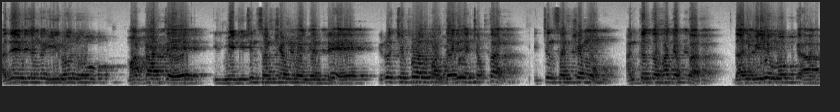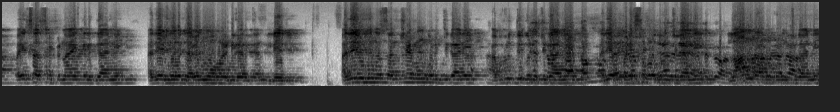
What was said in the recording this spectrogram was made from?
అదే విధంగా ఈ రోజు మాట్లాడితే ఇది మీకు ఇచ్చిన సంక్షేమం ఏంటంటే ఈ రోజు చెప్పడానికి వాళ్ళు ధైర్యంగా చెప్తారు. ఇచ్చిన సంక్షేమం అంకెలతో సహా చెప్తారు. దాని విలువ ఓపిక వైఎస్ఆర్సీపీ నాయకులకు కానీ అదే విధంగా జగన్మోహన్ రెడ్డి గారికి కానీ లేదు. అదే విధంగా సంక్షేమం గురించి కానీ అభివృద్ధి గురించి కానీ అదే పరిశ్రమల గురించి కానీ లాంగ్ ఆర్డర్ గురించి కానీ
